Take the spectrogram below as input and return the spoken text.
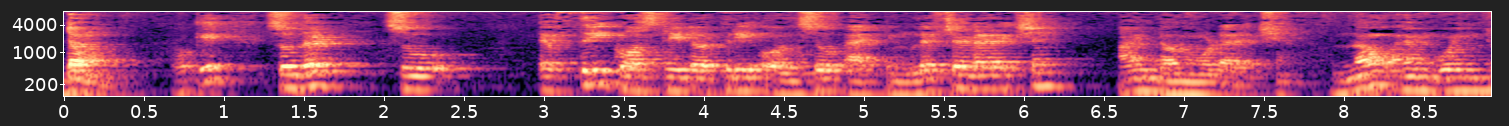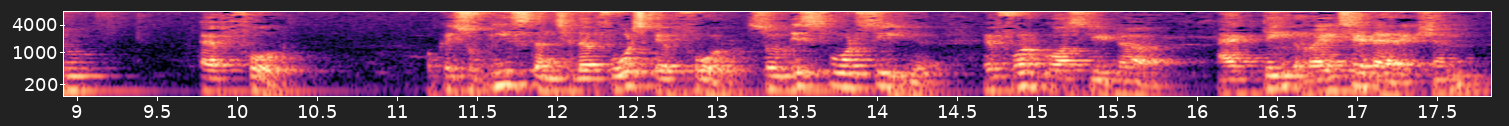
down okay? So that so f3 cos theta 3 also acting left side direction and downward direction. Now i am going to f4 okay? So please consider force f4 so this force see here. F4 cos theta acting right side direction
